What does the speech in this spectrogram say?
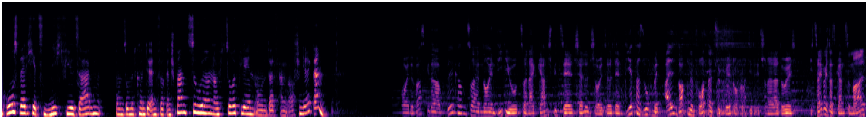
groß werde ich jetzt nicht viel sagen und somit könnt ihr einfach entspannt zuhören, euch zurücklehnen und dann fangen wir auch schon direkt an. Leute, was geht ab? Willkommen zu einem neuen Video, zu einer ganz speziellen Challenge heute, denn wir versuchen mit allen Waffen in Fortnite zu gewinnen. Oh Gott, die dreht schon einer durch. Ich zeige euch das Ganze mal.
